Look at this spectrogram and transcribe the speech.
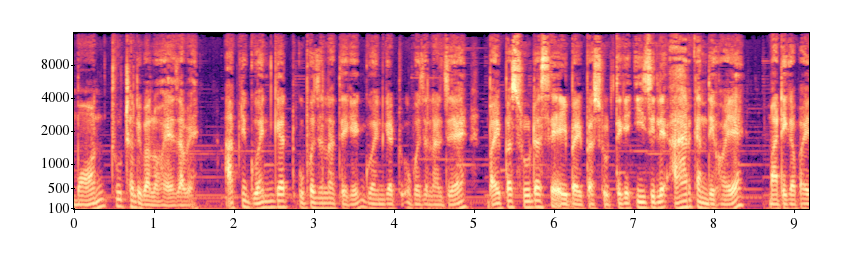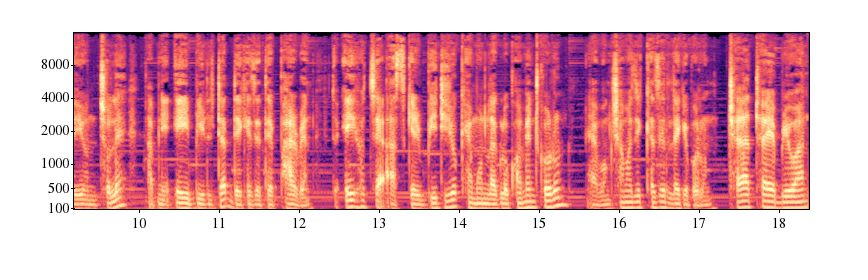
মন টোটালি ভালো হয়ে যাবে। আপনি গোয়েনঘাট উপজেলা থেকে, গোয়েনঘাট উপজেলার যে বাইপাস রুট আছে, এই বাইপাস রুট থেকে ইজিলি আহারকান্দি হয়ে মাটিকাপা এই অঞ্চলে আপনি এই বিলটা দেখে যেতে পারবেন। তো এই হচ্ছে আজকের ভিডিও, কেমন লাগল কমেন্ট করুন এবং সামাজিক কাজে লেগে পড়ুন। টা এভরিওয়ান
